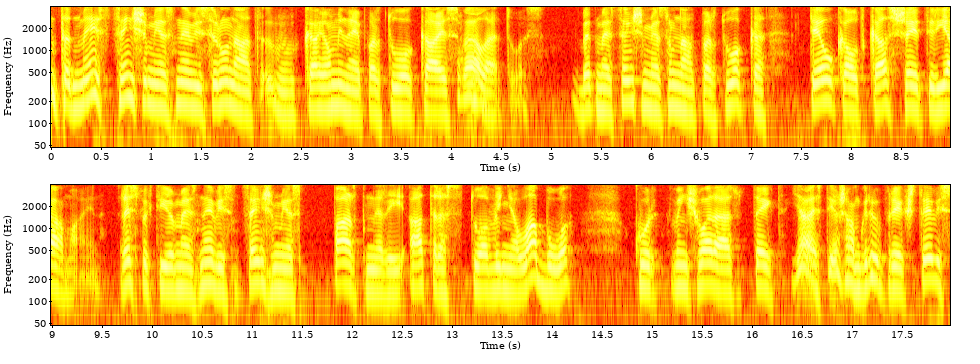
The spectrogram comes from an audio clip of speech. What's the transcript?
tad mēs cenšamies nevis runāt, kā jau minēju, par to, kā es vēlētos, bet mēs cenšamies runāt par to, ka tev kaut kas šeit ir jāmaina. Respektīvi, mēs nevis cenšamies partnerī atrast to viņa labo, kur viņš varētu teikt, jā, es tiešām gribu priekš tevis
